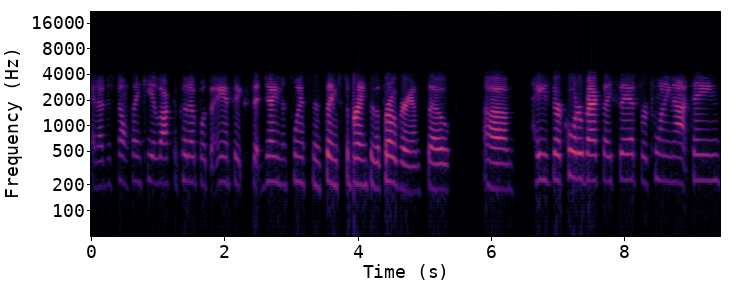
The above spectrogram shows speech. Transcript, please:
and I just don't think he'd like to put up with the antics that Jameis Winston seems to bring to the program. So um, he's their quarterback. They said for 2019,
